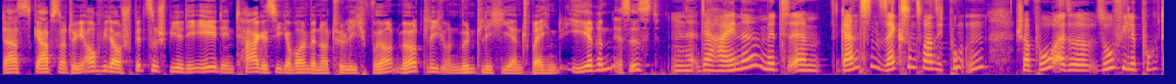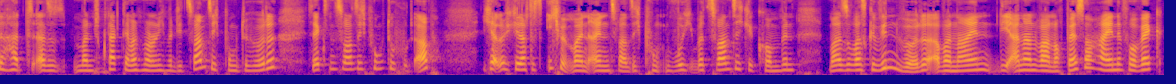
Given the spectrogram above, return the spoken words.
Das gab es natürlich auch wieder auf spitzenspiel.de. Den Tagessieger wollen wir natürlich wörtlich und mündlich hier entsprechend ehren. Es ist der Heine mit ähm, ganzen 26 Punkten. Chapeau, also so viele Punkte hat, also man knackt ja manchmal noch nicht mehr die 20-Punkte-Hürde. 26 Punkte, Hut ab. Ich hatte euch gedacht, dass ich mit meinen 21 Punkten, wo ich über 20 gekommen bin, mal sowas gewinnen würde. Aber nein, die anderen waren noch besser. Heine vorweg,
